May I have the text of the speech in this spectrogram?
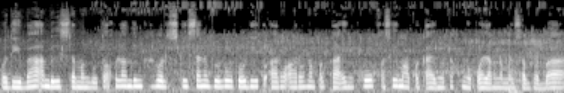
O diba, ang bilis na magluto. Ako lang din kahulos kaysa nagluluto dito araw-araw ng pagkain ko. Kasi mga pagkain nila kinukuha lang naman sa baba.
